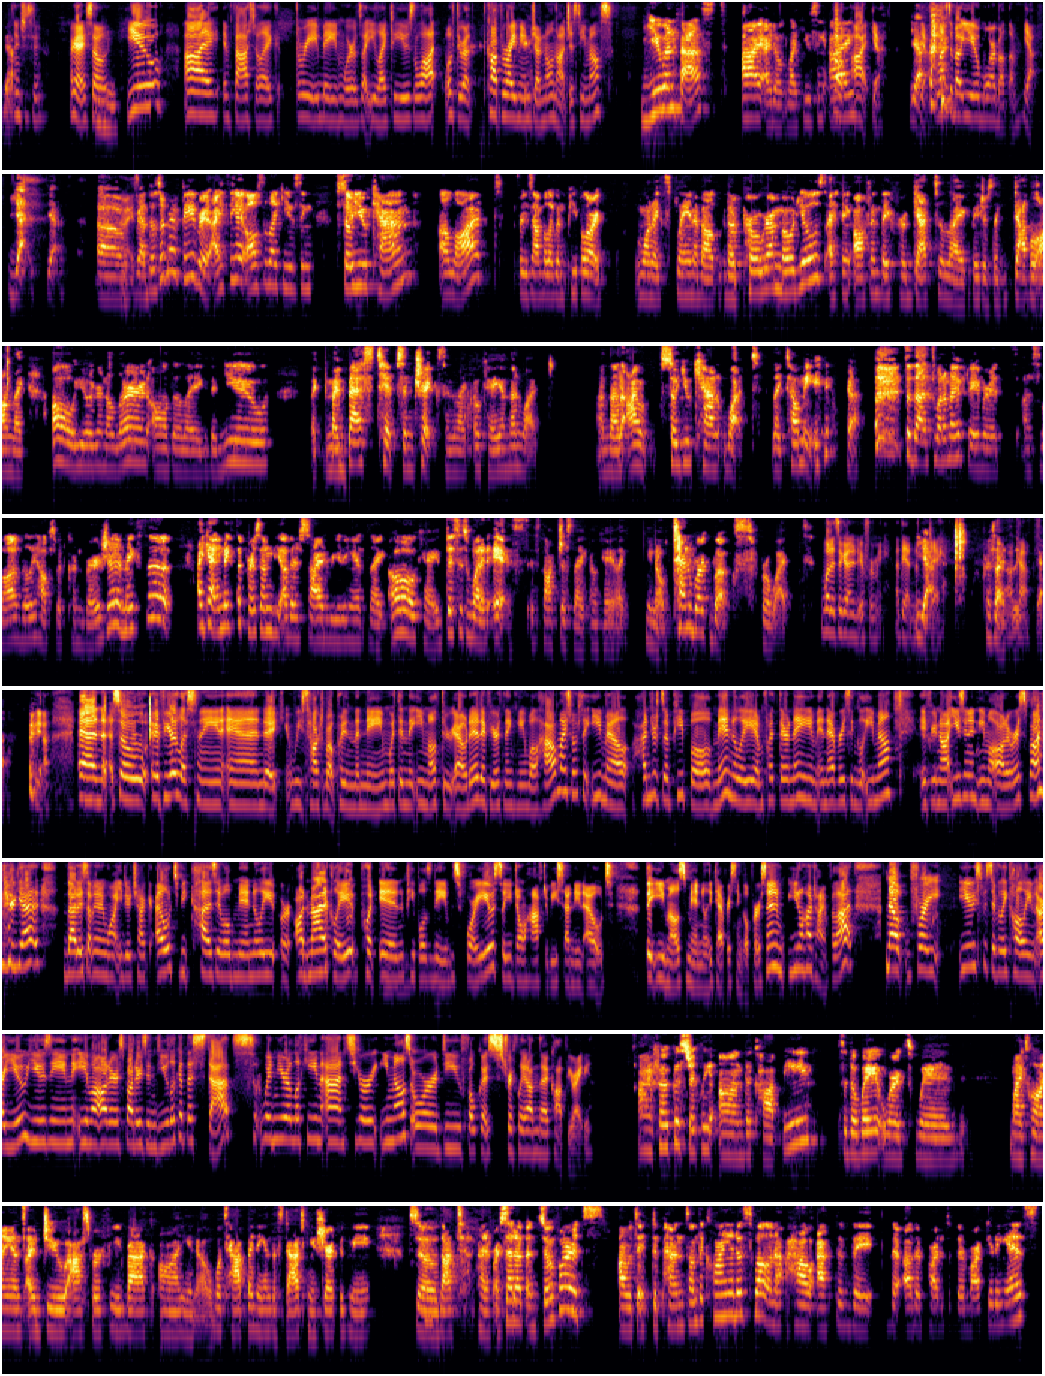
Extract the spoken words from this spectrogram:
Yeah. Interesting. Okay, so mm-hmm. you, I, and fast are like three main words that you like to use a lot oh, throughout copywriting in general, not just emails. You and fast. I, I don't like using I. Oh, I, yeah. yeah. Yeah. Less about you, more about them. Yeah. Yes, yes. Um, yeah, those are my favorite. I think I also like using so you can a lot. For example, like when people are want to explain about the program modules, I think often they forget to like, they just like dabble on like, oh, you're going to learn all the like the new, like my best tips and tricks. And like, okay, and then what? And then I, so you can what? Like, tell me. yeah. So that's one of my favorites as well. It really helps with conversion. It makes the, again, it makes the person on the other side reading it like, oh, okay, this is what it is. It's not just like, okay, like, you know, 10 workbooks for what? What is it going to do for me at the end of yeah, the day? Precisely. Okay. Yeah yeah. And so if you're listening and we talked about putting the name within the email throughout it, if you're thinking, well, how am I supposed to email hundreds of people manually and put their name in every single email? If you're not using an email autoresponder yet, that is something I want you to check out because it will manually or automatically put in mm-hmm. people's names for you. So you don't have to be sending out the emails manually to every single person. You don't have time for that. Now, for you specifically, Colleen, are you using email autoresponders and do you look at the stats when you're looking at your emails or do you focus strictly on the copywriting? I focus strictly on the copy. So the way it works with my clients, I do ask for feedback on, you know, what's happening in the stats. Can you share it with me? So mm-hmm. that's kind of our setup. And so far it's I would say it depends on the client as well and how active they the other parts of their marketing is.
